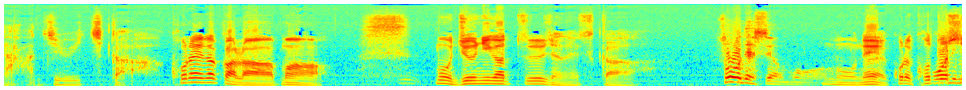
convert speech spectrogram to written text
ああ、11か。これだから、まあ、もう12月じゃないですか。そうですよ、ももうね、これ今年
